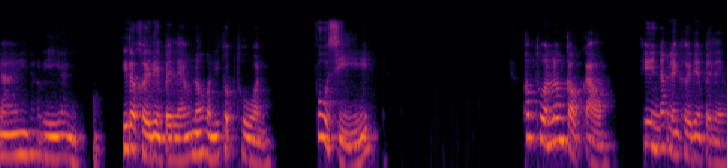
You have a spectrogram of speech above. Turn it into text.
ไงนักเรียน ที่เราเคยเรียนไปแล้วเนาะวันนี้ทบทวน ผู้สี ทบทวนเรื่องเก่าๆที่นักเรียนเคยเรียนไปแล้ว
